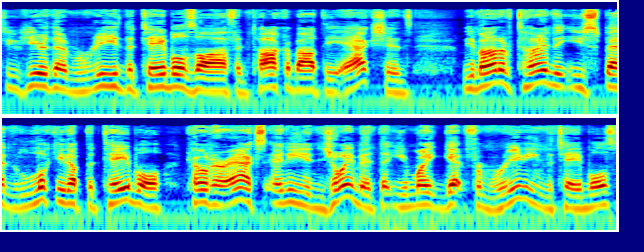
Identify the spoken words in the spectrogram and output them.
to hear them read the tables off and talk about the actions, the amount of time that you spend looking up the table counteracts any enjoyment that you might get from reading the tables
